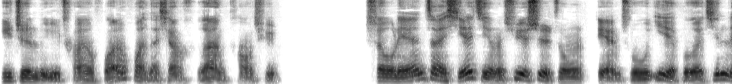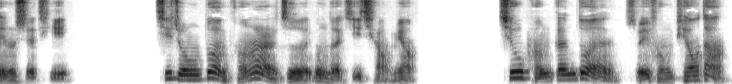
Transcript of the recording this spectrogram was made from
一只旅船缓缓地向河岸靠去。首联在写景叙事中点出夜泊金陵时题。其中“断棚”二字用得极巧妙，秋蓬根断，随风飘荡，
